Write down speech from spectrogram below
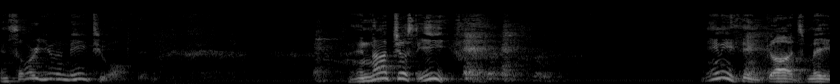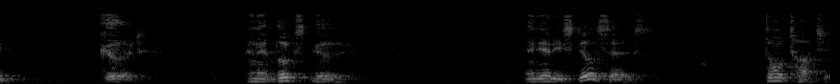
And so are you and me too often. And not just Eve. Anything God's made good. And it looks good. And yet he still says, don't touch it.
